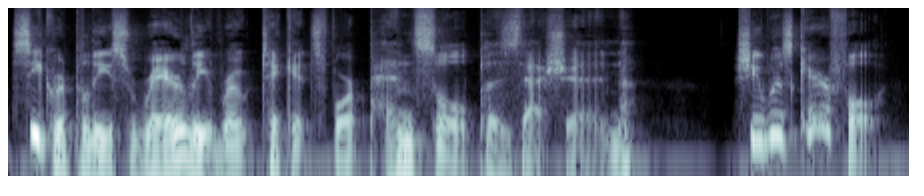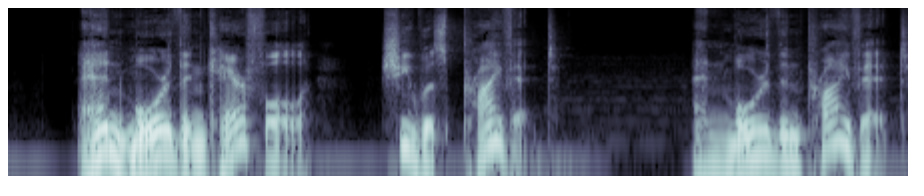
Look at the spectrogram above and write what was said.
Secret police rarely wrote tickets for pencil possession. She was careful. And more than careful, she was private. And more than private,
